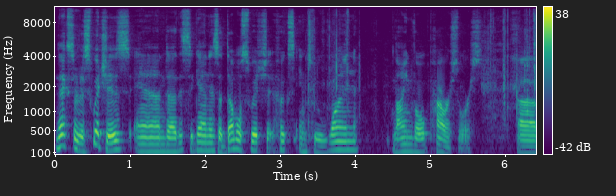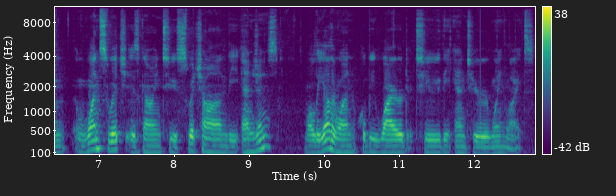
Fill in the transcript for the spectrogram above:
Next are the switches, and uh, this again is a double switch that hooks into one 9 volt power source. Um, one switch is going to switch on the engines, while the other one will be wired to the anterior wing lights.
